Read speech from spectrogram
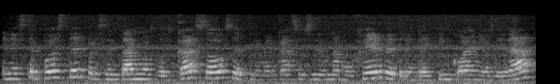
En este póster presentamos dos casos. El primer caso es de una mujer de 35 años de edad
